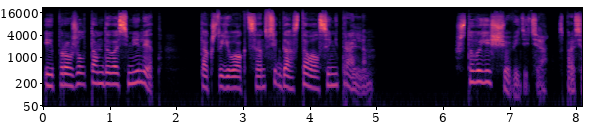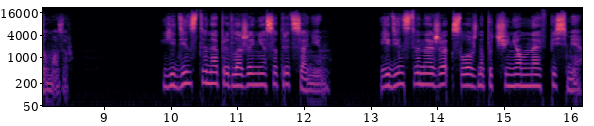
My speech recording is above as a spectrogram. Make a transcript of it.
и прожил там до восьми лет, так что его акцент всегда оставался нейтральным. «Что вы еще видите?» — спросил Мазур. «Единственное предложение с отрицанием. Единственное же сложно подчиненное в письме,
